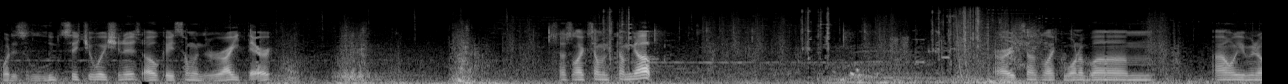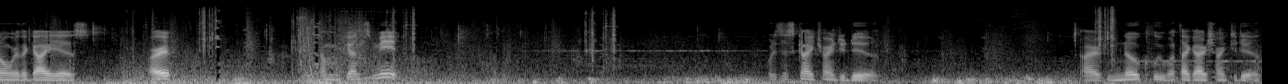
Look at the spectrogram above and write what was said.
what his loot situation is. Okay, someone's right there. Sounds like someone's coming up. Alright, sounds like one of them. I don't even know where the guy is. Alright. Come against me. What is this guy trying to do? I have no clue what that guy's trying to do.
